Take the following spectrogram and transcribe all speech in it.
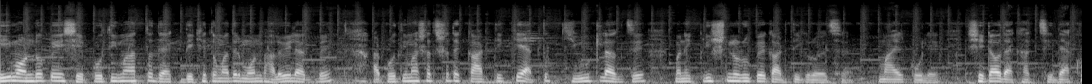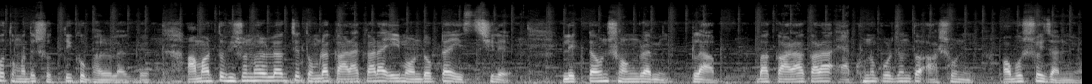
এই মণ্ডপে এসে প্রতিমার তো দেখ, দেখে তোমাদের মন ভালোই লাগবে। আর প্রতিমার সাথে সাথে কার্তিককে এত কিউট লাগছে মানে কৃষ্ণ রূপে কার্তিক রয়েছে মায়ের কোলে। সেটাও দেখাচ্ছি। দেখো, তোমাদের সত্যিই খুব ভালো লাগবে। আমার তো ভীষণ ভালো লাগছে তোমরা কারা কারা এই মণ্ডপটায় এসছিলে। লেকটাউন সংগ্রামী ক্লাব বা কারা কারা এখনও পর্যন্ত আসনি, অবশ্যই জানিও।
